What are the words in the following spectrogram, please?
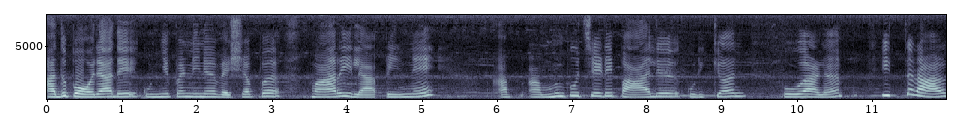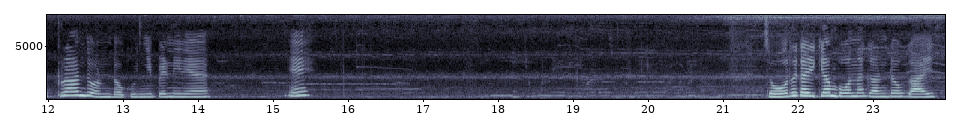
അത് പോരാതെ കുഞ്ഞിപ്പെണ്ണിന് വിശപ്പ് മാറിയില്ല. പിന്നെ അ- അമ്മ പൂച്ചയുടെ പാൽ കുടിക്കാൻ പോവാണ്. ഇത്ര ആക്രാന്തമുണ്ടോ കുഞ്ഞിപ്പെണ്ണിന്? ഏ? ചോറ് കഴിക്കാൻ പോകുന്ന കണ്ടോ ഗായ്സ്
